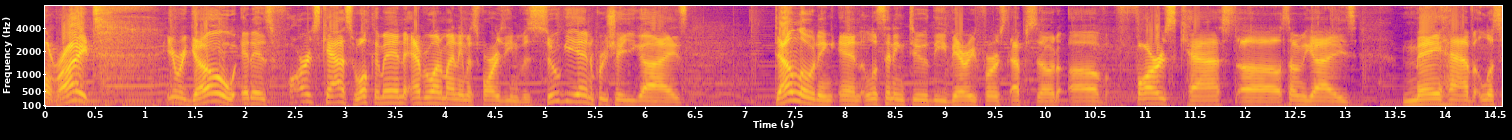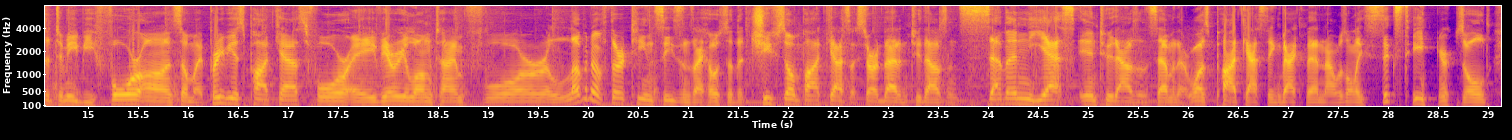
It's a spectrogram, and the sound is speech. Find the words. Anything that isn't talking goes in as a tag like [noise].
All right, here we go. It is Farscast. Welcome in, everyone. My name is Farzine Vasugian. Appreciate you guys downloading and listening to the very first episode of Farscast. Uh, some of you guys may have listened to me before on some of my previous podcasts for a very long time. For 11 of 13 seasons, I hosted the Chief Zone podcast. I started that in 2007. Yes, in 2007. There was podcasting back then. I was only [laughs] 16 years old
